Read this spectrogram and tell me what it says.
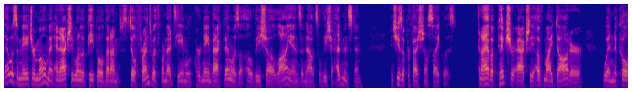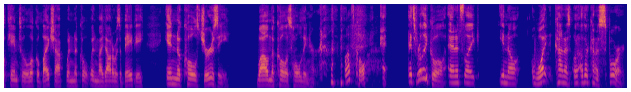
that was a major moment. And actually, one of the people that I'm still friends with from that team, her name back then was uh, Alicia Lyons, and now it's Alicia Edmonston, and she's a professional cyclist. And I have a picture actually of my daughter when Nicole came to a local bike shop when Nicole when my daughter was a baby in Nicole's jersey while Nicole is holding her. Well, that's cool. it's really cool, and it's like you know what kind of what other kind of sport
